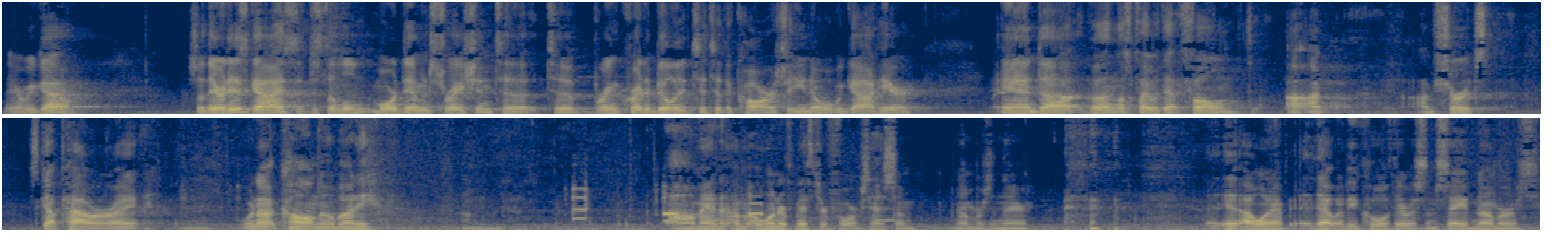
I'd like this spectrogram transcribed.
There we go. So there it is, guys. Just a little more demonstration to to bring credibility to, to the car, so you know what we got here. And uh, go ahead and let's play with that phone. I, I, I'm sure it's it's got power, right? We're not calling nobody. Oh man, I'm- I wonder if Mr. Forbes has some numbers in there. I wonder if that would be cool if there was some saved numbers.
